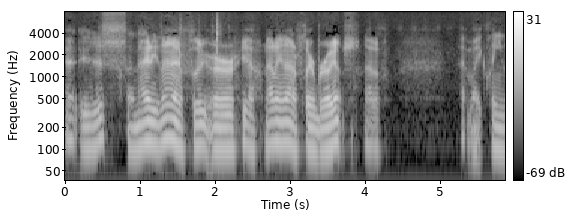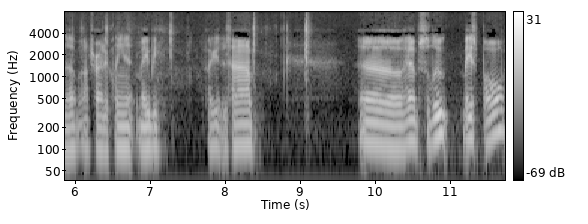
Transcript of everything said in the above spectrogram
That is a 99 Fleer, or yeah, 99 Fleer Brilliance. That'll, that might clean up. I'll try to clean it maybe if I get the time. Uh, Absolute Baseball.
